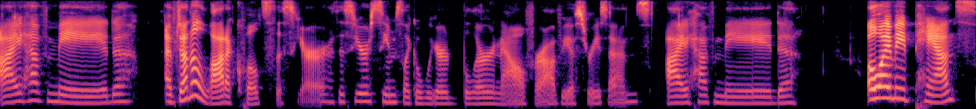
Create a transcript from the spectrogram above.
I have made I've done a lot of quilts this year. This year seems like a weird blur now for obvious reasons. I have made oh, I made pants.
